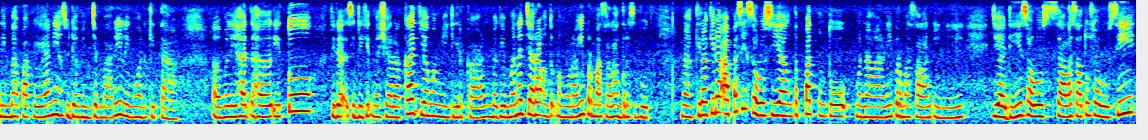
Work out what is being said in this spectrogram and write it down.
limbah pakaian yang sudah mencemari lingkungan kita. Eh, melihat hal itu, tidak sedikit masyarakat yang memikirkan bagaimana cara untuk mengurangi permasalahan tersebut. Nah, kira-kira apa sih solusi yang tepat untuk menangani permasalahan ini? Jadi, solusi, salah satu solusi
